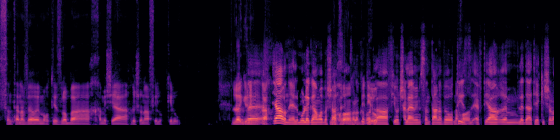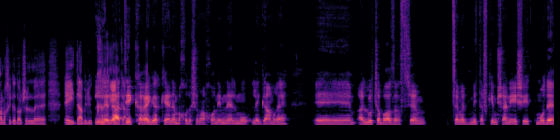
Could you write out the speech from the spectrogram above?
וסנטנה ואורטיז לא בחמישייה הראשונה אפילו, כאילו, לא הגיוני כל כך. ו-FTR נעלמו לגמרי ב shuffle, נכון, כל הכבוד בדיוק. ל feud שלהם עם סנטנה ואורטיז. נכון. FTR הם לדעתי הכישלון הכי גדול של אה, AEW כרגע. לדעתי כרגע כן, הם בחודשים האחרונים נעלמו לגמרי. אה, הלוצ'ה בראזרס שהם צמד מתאבקים שאני אישית מודה,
